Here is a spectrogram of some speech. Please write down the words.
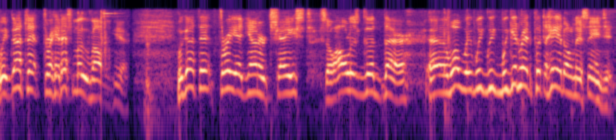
We've got that thread. Let's move on here. We got that thread yonder chased, so all is good there. Uh, what we we we we getting ready to put the head on this engine.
